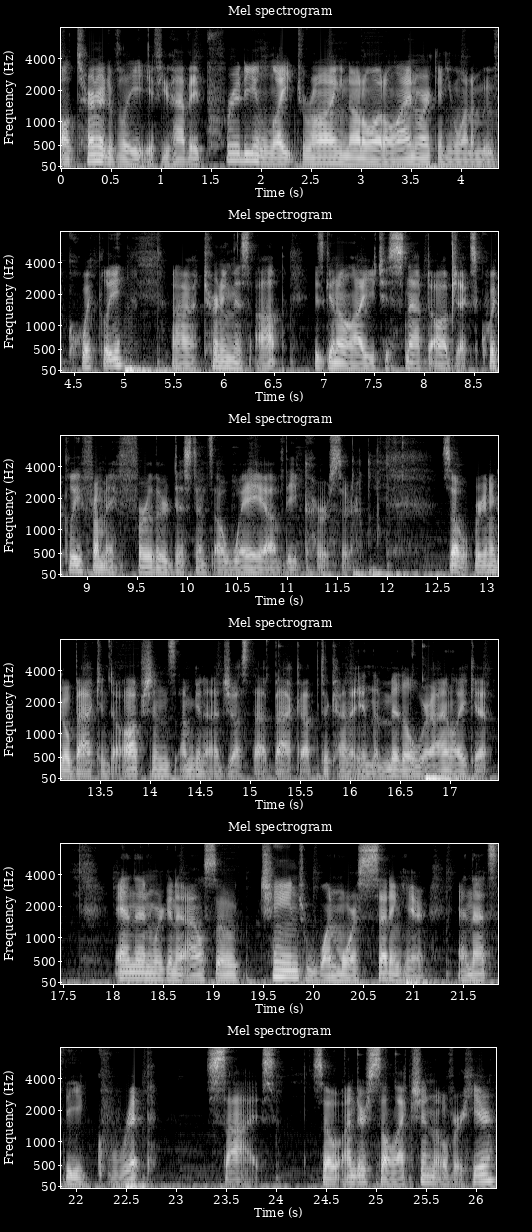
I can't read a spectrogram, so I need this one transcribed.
Alternatively, if you have a pretty light drawing, not a lot of line work, and you want to move quickly, uh, turning this up is going to allow you to snap to objects quickly from a further distance away of the cursor. So we're going to go back into options. I'm going to adjust that back up to kind of in the middle where I like it. And then we're going to also change one more setting here, and that's the grip size. So under selection over here,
